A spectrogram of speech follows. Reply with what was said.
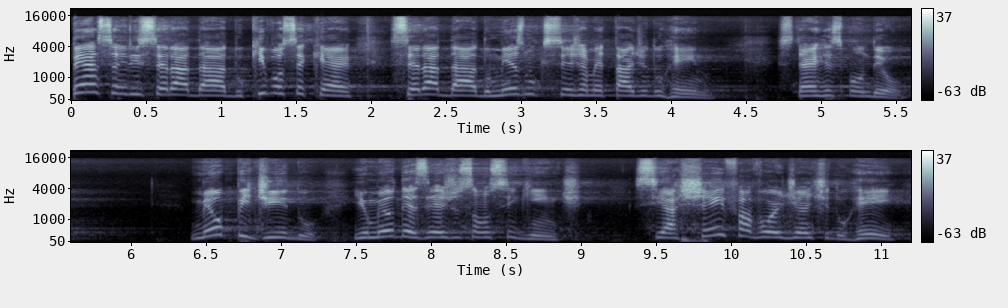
Peça e lhe será dado. O que você quer será dado, mesmo que seja metade do reino. Esther respondeu: Meu pedido e o meu desejo são o seguinte: se achei favor diante do rei,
